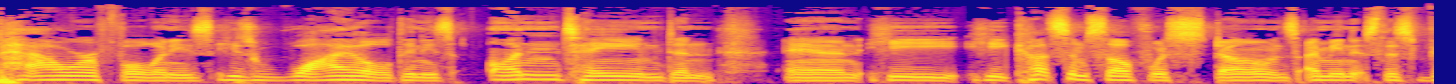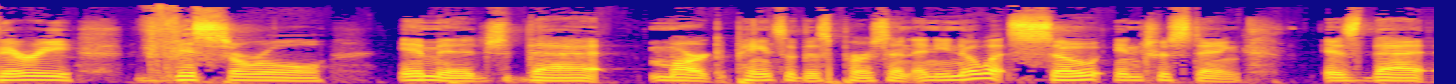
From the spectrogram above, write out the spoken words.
powerful and he's he's wild and he's untamed and and he he cuts himself with stones. I mean, it's this very visceral image that Mark paints of this person. And you know what's so interesting is that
